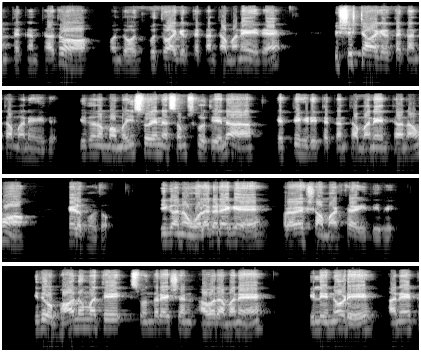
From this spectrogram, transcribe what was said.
ಅಂತಕ್ಕಂಥದ್ದು ಒಂದು ಅದ್ಭುತವಾಗಿರ್ತಕ್ಕಂಥ ಮನೆ ಇದೆ. ವಿಶಿಷ್ಟವಾಗಿರ್ತಕ್ಕಂಥ ಮನೆ ಇದೆ. ಇದು ನಮ್ಮ ಮೈಸೂರಿನ ಸಂಸ್ಕೃತಿಯನ್ನ ಎತ್ತಿ ಹಿಡಿತಕ್ಕಂಥ ಮನೆ ಅಂತ ನಾವು ಹೇಳಬಹುದು ಈಗ ನಾವು ಒಳಗಡೆಗೆ ಪ್ರವೇಶ ಮಾಡ್ತಾ ಇದ್ದೀವಿ. ಇದು ಭಾನುಮತಿ ಸುಂದರೇಶನ್ ಅವರ ಮನೆ. ಇಲ್ಲಿ ನೋಡಿ ಅನೇಕ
